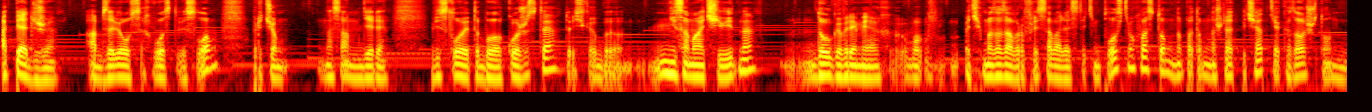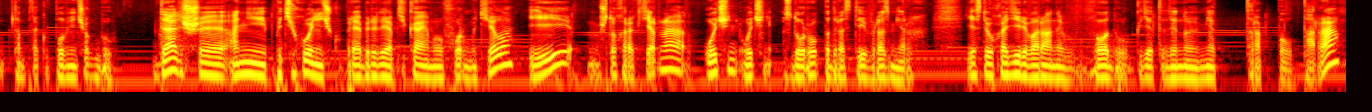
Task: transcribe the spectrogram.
Опять же, обзавелся хвост веслом, причем на самом деле весло это было кожистое, то есть как бы не самоочевидно. Долгое время этих мозазавров рисовали с таким плоским хвостом, но потом нашли отпечатки, оказалось, что он там такой плавничок был. Дальше они потихонечку приобрели обтекаемую форму тела и, что характерно, очень-очень здорово подросли в размерах. Если уходили вараны в воду где-то длиной метра полтора,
